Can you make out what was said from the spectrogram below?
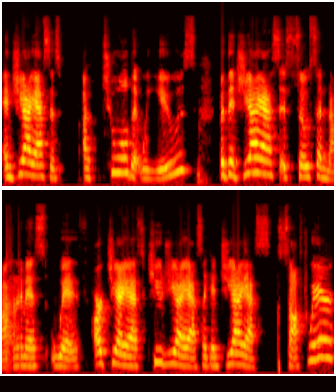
And GIS is a tool that we use, but the GIS is so synonymous with ArcGIS, QGIS, like a GIS software,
